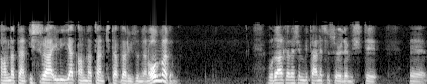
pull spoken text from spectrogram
anlatan, İsrailiyat anlatan kitaplar yüzünden olmadı mı? Burada arkadaşım bir tanesi söylemişti. E,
